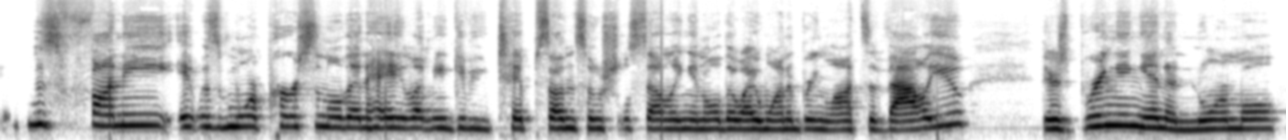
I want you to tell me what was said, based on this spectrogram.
it was funny. It was more personal than, hey, let me give you tips on social selling. And although I want to bring lots of value, there's bringing in a normal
